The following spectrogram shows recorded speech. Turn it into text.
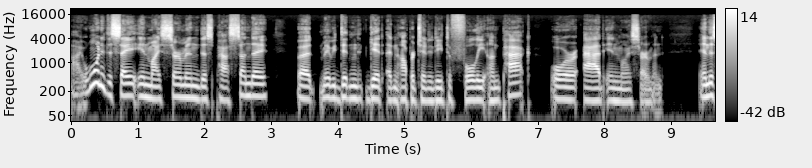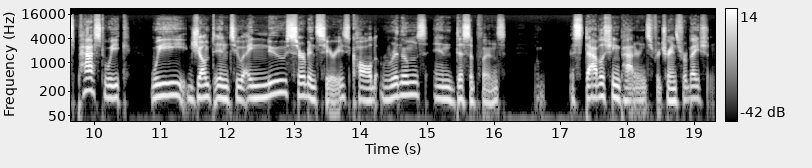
I wanted to say in my sermon this past Sunday but maybe didn't get an opportunity to fully unpack or add in my sermon. And this past week, we jumped into a new sermon series called Rhythms and Disciplines Establishing Patterns for Transformation.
